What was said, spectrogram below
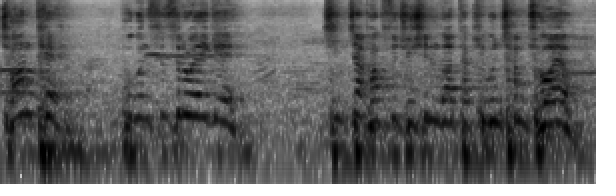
저한테 혹은 스스로에게 진짜 박수 주시는 것 같아 기분 참 좋아요.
